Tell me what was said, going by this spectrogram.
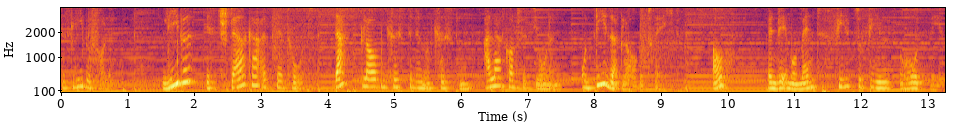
das Liebevolle. Liebe ist stärker als der Tod. Das glauben Christinnen und Christen aller Konfessionen. Und dieser Glaube trägt, auch wenn wir im Moment viel zu viel Rot sehen.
